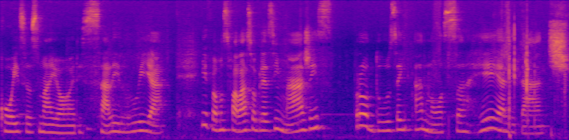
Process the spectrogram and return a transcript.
coisas maiores. Aleluia! E vamos falar sobre as imagens produzem a nossa realidade.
